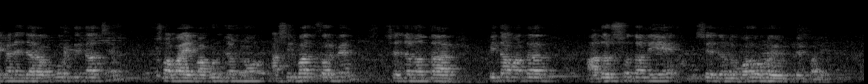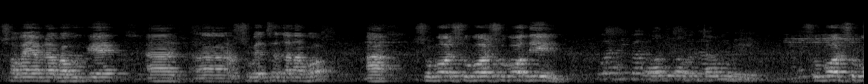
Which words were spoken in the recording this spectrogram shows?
এখানে যারা উপস্থিত আছেন, সবাই বাবুর জন্য আশীর্বাদ করবেন। সেজন্য তার পিতামাতার আদর্শতা নিয়ে সে যেন বড় হয়ে উঠতে পারে। সবাই আমরা বাবুকে শুভেচ্ছা জানাব। শুভ শুভ শুভ দিন। শুভ শুভ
